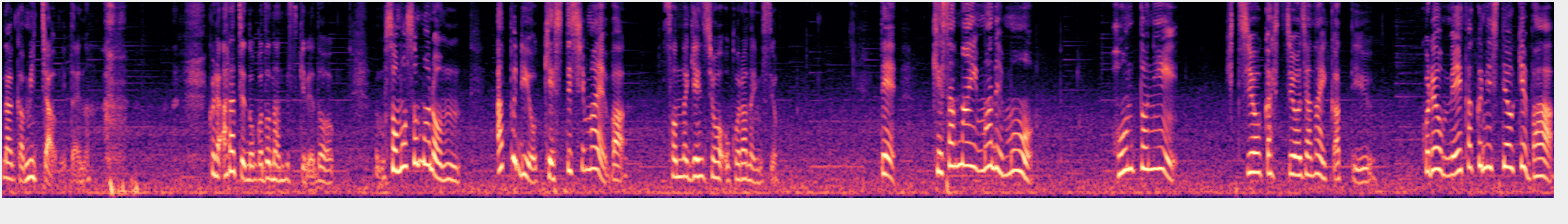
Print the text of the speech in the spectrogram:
なんか見ちゃうみたいな。これアラチェのことなんですけれどそもそも論アプリを消してしまえばそんな現象は起こらないんですよ。で消さないまでも本当に必要か必要じゃないかっていうこれを明確にしておけば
